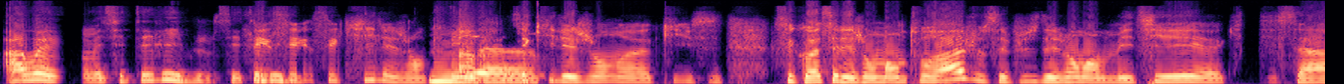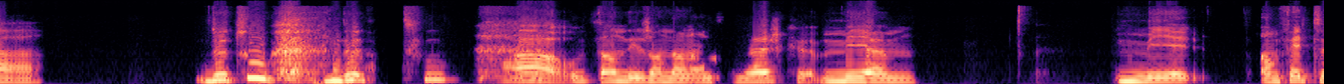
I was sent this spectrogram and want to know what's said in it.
Ah ouais, mais c'est terrible, c'est C'est qui les gens qui... Euh, c'est qui les gens euh, qui c'est quoi C'est les gens d'entourage ou c'est plus des gens dans le métier euh, qui disent ça De tout, de tout. Autant des gens dans l'entourage que mais mais en fait,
